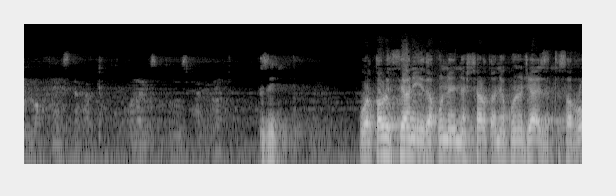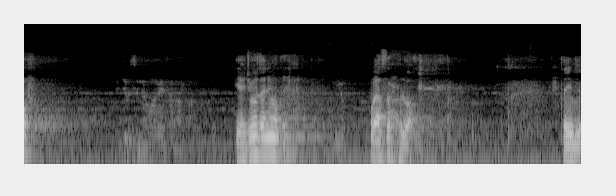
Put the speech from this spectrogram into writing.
والوقف مستحب ولا يسقط المستحب. زين. والقول الثاني إذا قلنا إن الشرط أن يكون جائز التصرف يجوز له أن يتبرع. يجوز أن يوقفه ويصح الوقف طيب.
